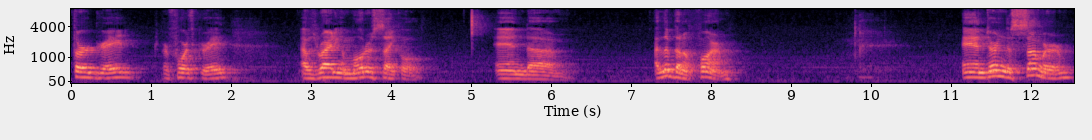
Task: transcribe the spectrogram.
third grade or fourth grade, I was riding a motorcycle and um, I lived on a farm. And during the summer,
